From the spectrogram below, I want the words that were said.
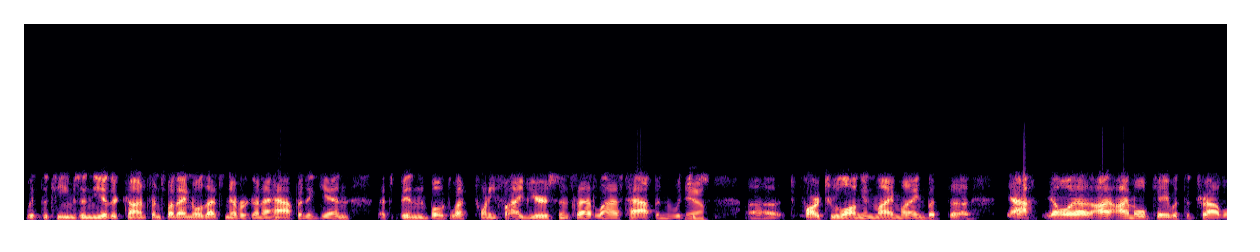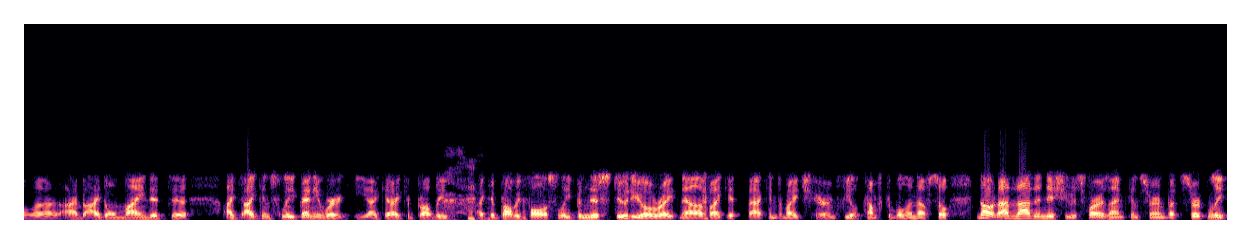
with the teams in the other conference, but I know that's never going to happen again. That's been about what 25 years since that last happened, which Yeah. is uh, far too long in my mind. But uh, yeah, you know, I, I'm okay with the travel. Uh, I, I don't mind it. Uh, I, I can sleep anywhere. I, I could probably I could probably fall asleep in this studio right now if I get back into my chair and feel comfortable enough. So no, not not an issue as far as I'm concerned. But certainly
